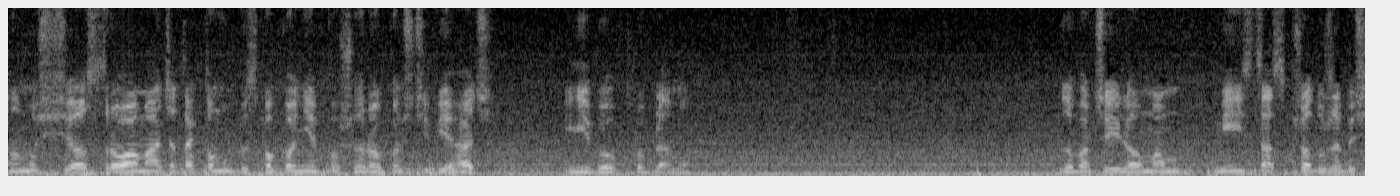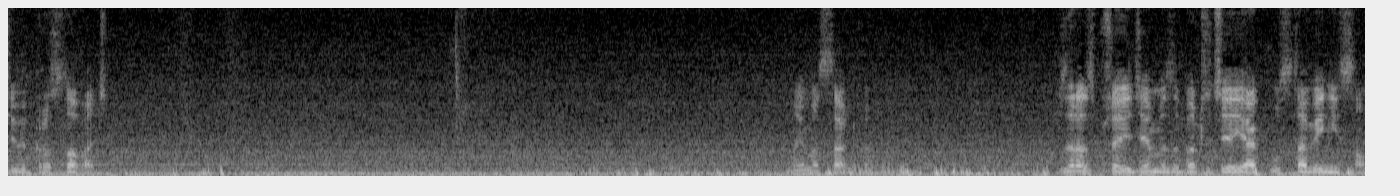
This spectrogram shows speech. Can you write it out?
No, musi się ostro łamać, a tak to mógłby spokojnie po szerokości wjechać i nie było problemu. Zobaczcie ile mam miejsca z przodu, żeby się wyprostować. No i masakra. Zaraz przejedziemy, zobaczycie jak ustawieni są.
